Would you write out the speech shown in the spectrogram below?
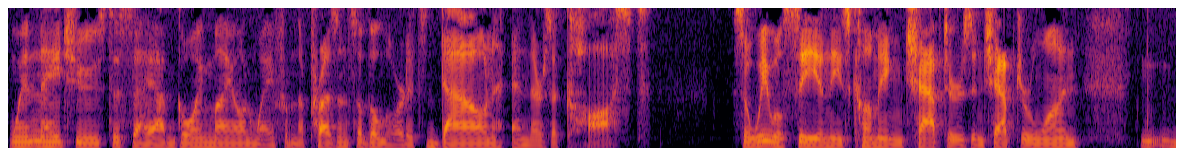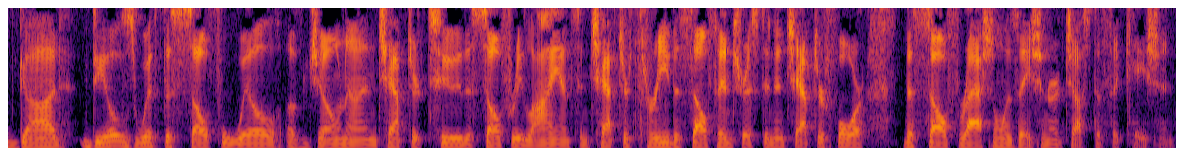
When they choose to say, I'm going my own way from the presence of the Lord, it's down and there's a cost. So we will see in these coming chapters, in chapter one, God deals with the self will of Jonah. In chapter 2, the self reliance. In chapter 3, the self interest. And in chapter 4, the self rationalization or justification.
